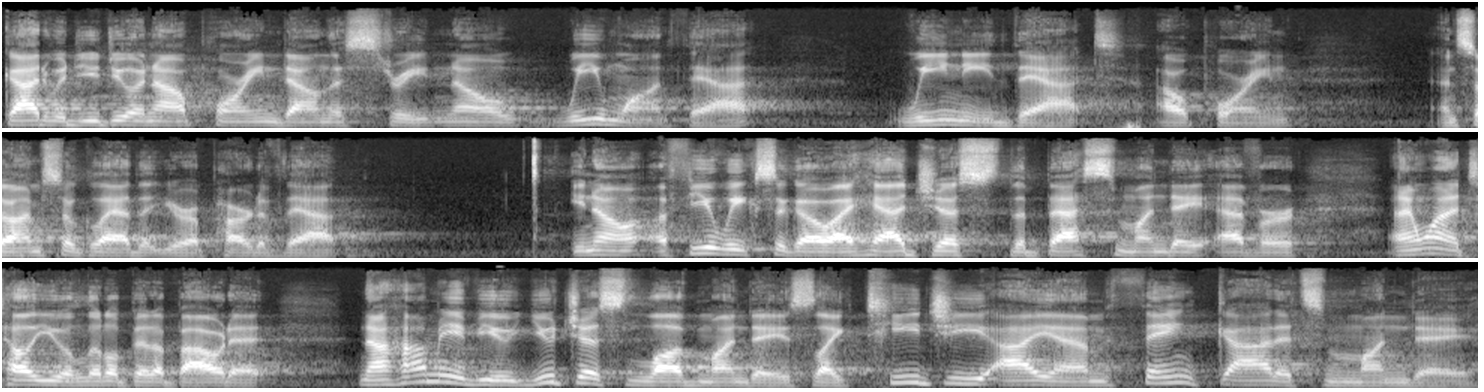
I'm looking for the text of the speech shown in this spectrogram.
God, would you do an outpouring down the street? No, we want that. We need that outpouring. And so I'm so glad that you're a part of that. You know, a few weeks ago, I had just the best Monday ever, and I want to tell you a little bit about it. Now, how many of you, you just love Mondays? Like TGIM, thank God it's Monday.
